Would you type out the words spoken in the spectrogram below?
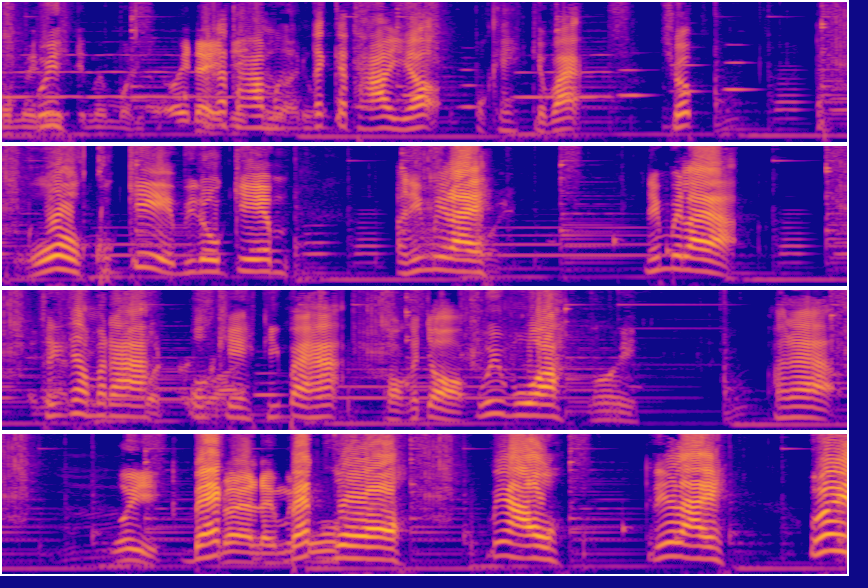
ก็ไม่อุ้รู้ยเต็มไปหมดเลยเฮ้ยได้ได้กระทาดีเหมือนเสือได้กระทาอีกแล้วโอเคเก็บไว้ชึบโอ้คุกกี้วิดีโอเกม อันนี้มีอะไรอันนี่มีอะไรอะทิ้งธรรมดาโอเคทิ้งไปฮะของกระจอกอุ้ยวัว เฮ้ย อะไรอะเฮ้ยแบ็คได้อะไรไม่แบ็ครู้วอลไม่เอา อันนี้อะไร เฮ้ย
